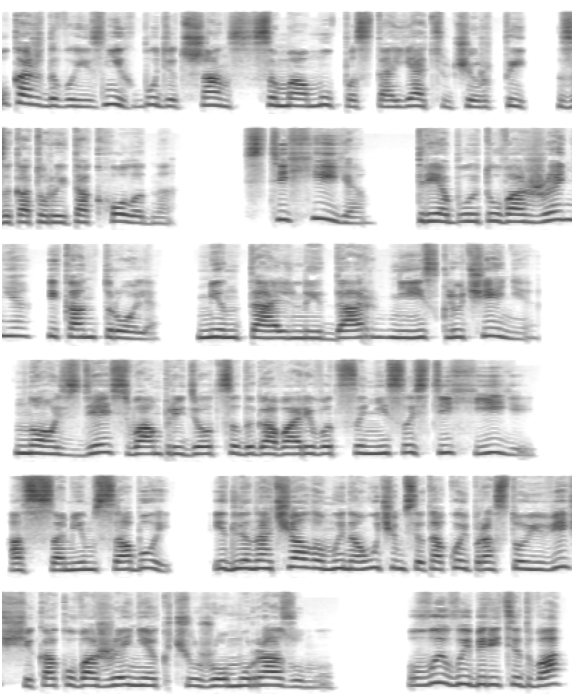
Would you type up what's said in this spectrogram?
У каждого из них будет шанс самому постоять у черты, за которой так холодно. Стихия требует уважения и контроля. Ментальный дар не исключение. Но здесь вам придется договариваться не со стихией, а с самим собой. И для начала мы научимся такой простой вещи, как уважение к чужому разуму. Вы выберете два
